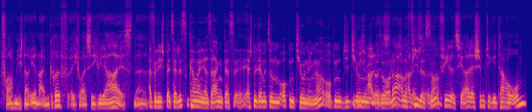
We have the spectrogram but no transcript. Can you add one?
frag mich nach irgendeinem Griff, ich weiß nicht, wie der heißt. Ne? Also für die Spezialisten kann man ja sagen, dass er spielt ja mit so einem Open Tuning, ne? Open G-Tuning oder so, oder? Aber alles. vieles, ne? Also vieles, ja. Der stimmt die Gitarre um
